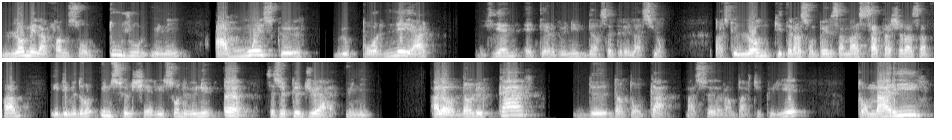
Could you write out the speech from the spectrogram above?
l'homme et la femme sont toujours unis, à moins que le pornéac vienne intervenir dans cette relation. Parce que l'homme quittera son père et sa mère, s'attachera à sa femme, ils deviendront une seule chair. Ils sont devenus un. C'est ce que Dieu a uni. Alors, dans le cas de, dans ton cas, ma soeur en particulier, ton mari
